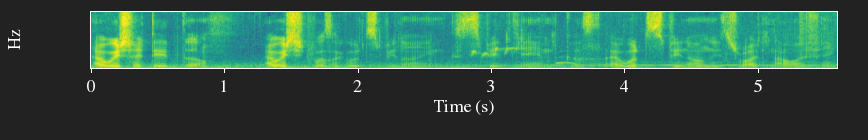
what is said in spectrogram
I wish I did though. I wish it was a good speedrunning speed game, because I would speedrun it right now, I think.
